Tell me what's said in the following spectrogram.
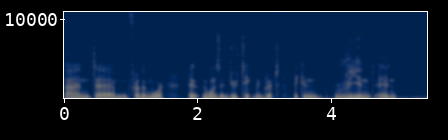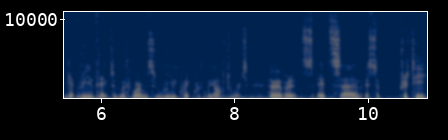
And um, furthermore, the, the ones that do take the grit, they can in, get reinfected with worms really quite quickly afterwards. However, it's, it's, um, it's a pretty,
